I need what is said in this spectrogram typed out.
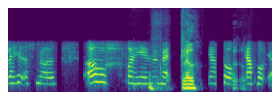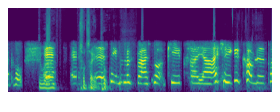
hvad hedder sådan noget? Åh, oh, for helvede, mand. Glad. Jeg er på, jeg er på, jeg er på. Du er Øh, totalt øh, på. nogle spørgsmål, Keith, så jeg er ikke kommet ned på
